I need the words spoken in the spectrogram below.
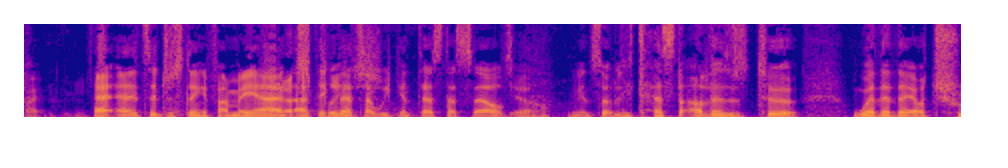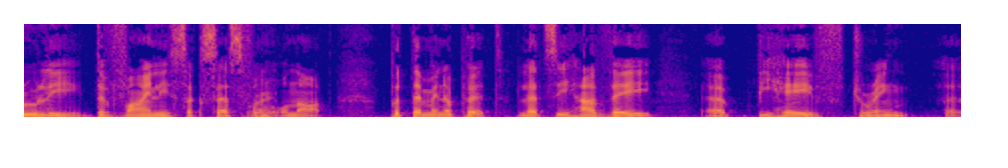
Right. And, and it's interesting, if I may add, Yes, I think that's how we can test ourselves. Yeah. We can certainly test others too, whether they are truly divinely successful Right. or not. Put them in a pit. Let's see how they uh, behave during uh,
